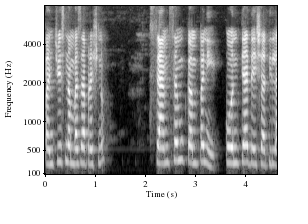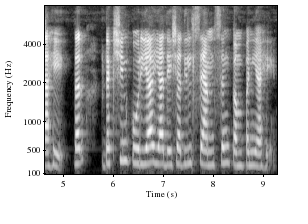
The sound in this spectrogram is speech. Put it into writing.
पंचवीस नंबरचा प्रश्न. सॅमसंग कंपनी कोणत्या देशातील आहे? तर दक्षिण कोरिया या देशातील सॅमसंग कंपनी आहे.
